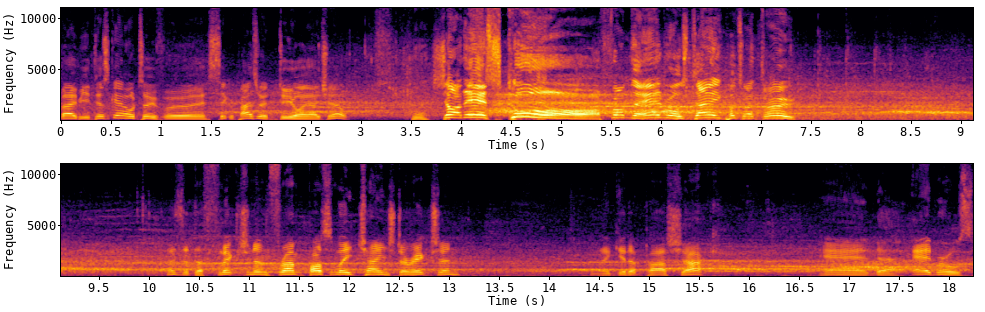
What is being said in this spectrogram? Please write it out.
Maybe a discount or two for second passer at DIHL. Shot there, score from the Admirals. Dave puts one through. There's a deflection in front, possibly change direction. And they get it past Shark. And uh, Admirals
